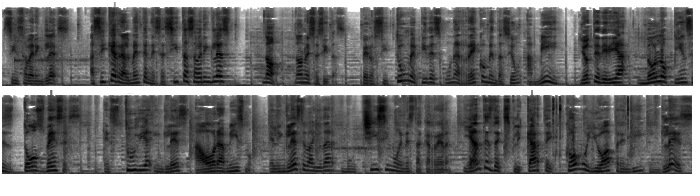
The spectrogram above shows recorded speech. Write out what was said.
sin saber inglés. Así que realmente necesitas saber inglés no, no necesitas. Pero si tú me pides una recomendación a mí, yo te diría no lo pienses dos veces. Estudia inglés ahora mismo. El inglés te va a ayudar muchísimo en esta carrera. Y antes de explicarte cómo yo aprendí inglés,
